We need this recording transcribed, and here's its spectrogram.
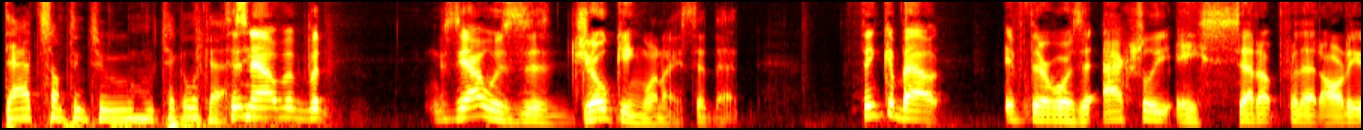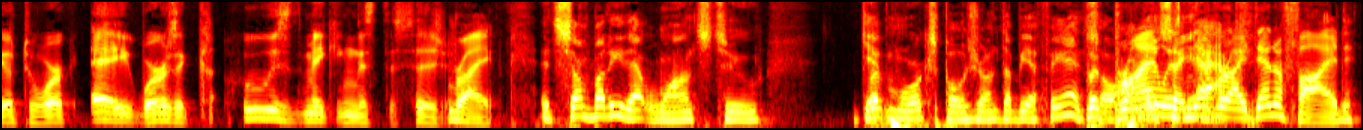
that's something to take a look at. So now, but, but see, I was uh, joking when I said that. Think about if there was actually a setup for that audio to work. A, where is it? Who is making this decision? Right. It's somebody that wants to get more exposure on WFAN. But so Brian was never act. identified.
